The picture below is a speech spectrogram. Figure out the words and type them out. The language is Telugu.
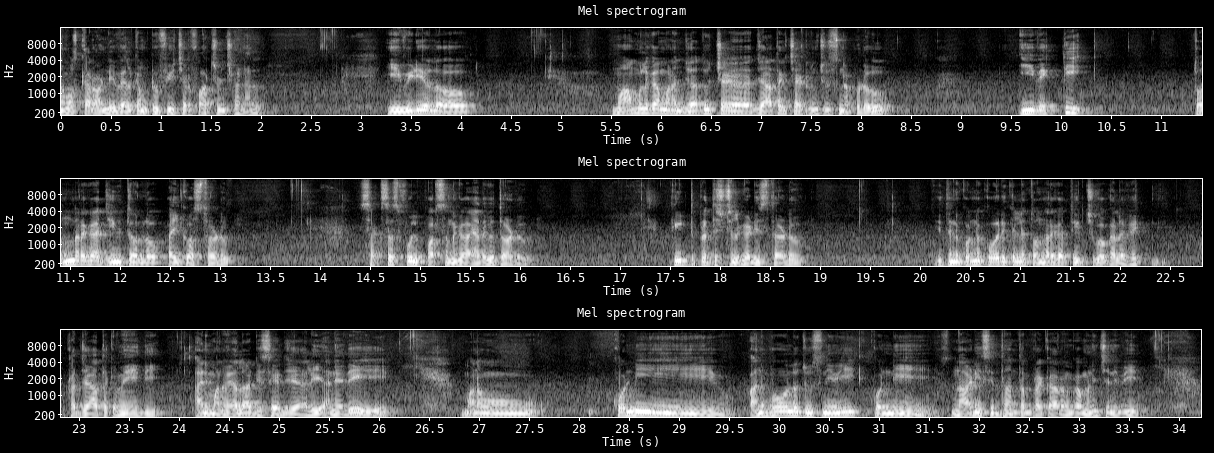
నమస్కారం అండి. Welcome to future fortune channel. ఈ వీడియోలో మామూలుగా మనం జాతు జాతక చక్రం చూసినప్పుడు ఈ వ్యక్తి తొందరగా జీవితంలో పైకి వస్తాడు. సక్సెస్ఫుల్ పర్సన్గా ఎదుగుతాడు. కీర్తి ప్రతిష్టలు గడిస్తాడు. ఇతనికున్న కోరికల్ని తొందరగా తీర్చుకోగల వ్యక్తి ఒక జాతకమే ఇది అని మనం ఎలా డిసైడ్ చేయాలి అనేది మనం కొన్ని అనుభవంలో చూసినవి కొన్ని నాడీ సిద్ధాంతం ప్రకారం గమనించినవి.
